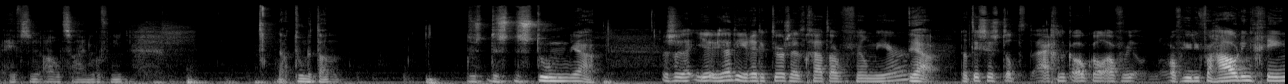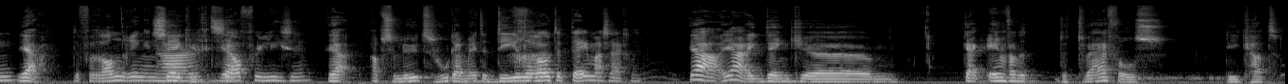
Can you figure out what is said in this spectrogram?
heeft ze nu Alzheimer of niet. Nou, toen het dan... Dus, dus, dus toen, ja... Dus ja, die redacteur zei het gaat over veel meer. Ja. Dat is dus dat het eigenlijk ook al over, over jullie verhouding ging. Ja de verandering in Zeker, haar, het zelfverliezen. Ja, absoluut. Hoe daarmee te dealen. Grote thema's eigenlijk. Ja, ja ik denk... Uh, kijk, een van de, de twijfels die ik had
